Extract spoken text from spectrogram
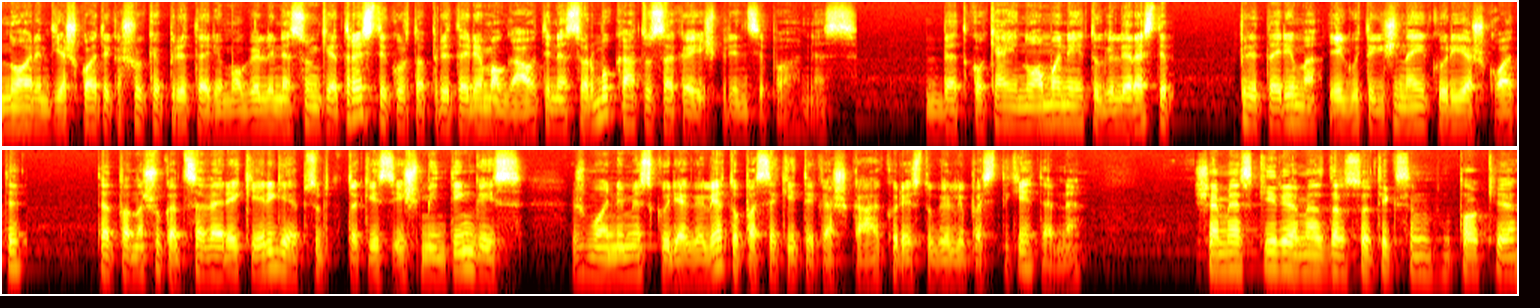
norint ieškoti kažkokio pritarimo, gali nesunkiai atrasti, kur to pritarimo gauti, nesvarbu, ką tu sakai iš principo, nes bet kokiai nuomoniai tu gali rasti pritarimą, jeigu tik žinai, kur ieškoti. Tad panašu, kad save reikia irgi apsupti tokiais išmintingais žmonėmis, kurie galėtų pasakyti kažką, kuriais tu gali pasitikėti, ar ne? Šiame skyriuje mes dar sutiksim tokį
